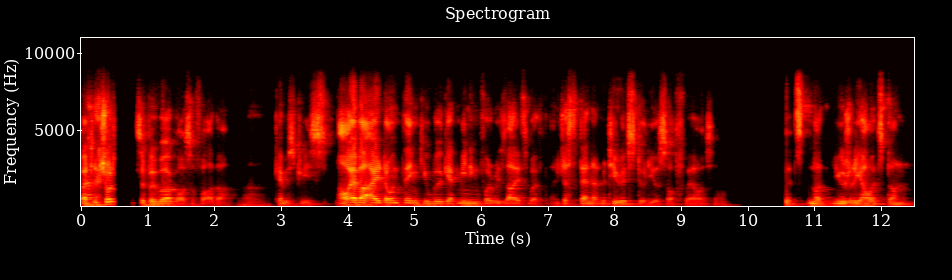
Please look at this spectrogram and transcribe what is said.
but it should simple work also for other uh, chemistries. However, I don't think you will get meaningful results with just standard material studio software. Also, that's not usually how it's done.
